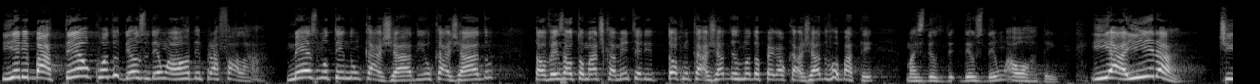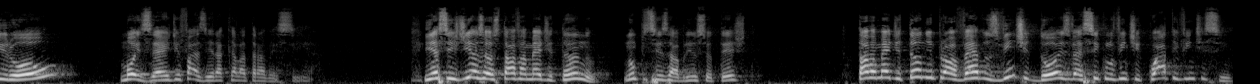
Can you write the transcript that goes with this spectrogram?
E ele bateu quando Deus deu uma ordem para falar, mesmo tendo um cajado, e o cajado, talvez automaticamente ele toca um cajado, Deus mandou pegar o cajado, vou bater. Mas Deus, Deus deu uma ordem. E a ira tirou Moisés de fazer aquela travessia. E esses dias eu estava meditando, não precisa abrir o seu texto, estava meditando em Provérbios 22, versículo 24 e 25.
